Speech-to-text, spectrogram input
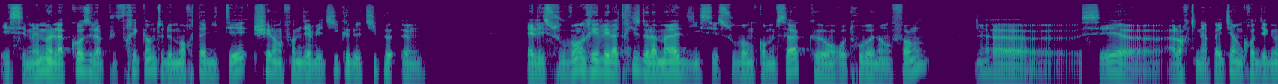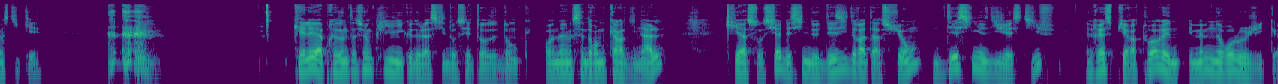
et c'est même la cause la plus fréquente de mortalité chez l'enfant diabétique de type 1. Elle est souvent révélatrice de la maladie. C'est souvent comme ça qu'on retrouve un enfant, c'est, heu, alors qu'il n'a pas été encore diagnostiqué. Quelle est la présentation clinique de l'acidocétose donc? On a un syndrome cardinal qui est associé à des signes de déshydratation, des signes digestifs, respiratoires et même neurologiques.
